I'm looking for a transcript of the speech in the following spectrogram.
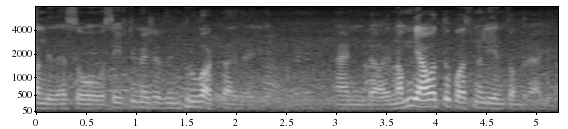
ಬಂದಿದೆ. ಸೊ ಸೇಫ್ಟಿ ಮೆಷರ್ಸ್ ಇಂಪ್ರೂವ್ ಆಗ್ತಾ ಇದೆ ಇಲ್ಲಿ. ಆ್ಯಂಡ್ ನಮ್ದು ಯಾವತ್ತೂ ಪರ್ಸ್ನಲಿ ಏನು ತೊಂದರೆ ಆಗಿಲ್ಲ.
